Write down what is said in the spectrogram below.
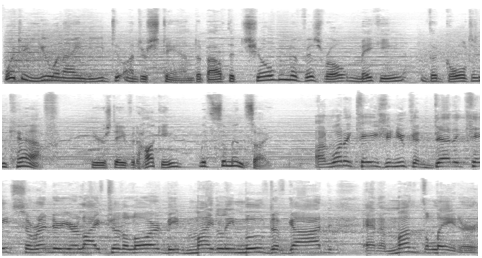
What do you and I need to understand about the children of Israel making the golden calf? Here's David Hocking with some insight. On one occasion, you can dedicate, surrender your life to the Lord, be mightily moved of God, and a month later,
